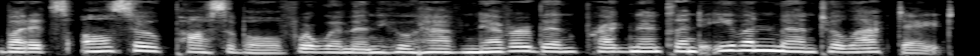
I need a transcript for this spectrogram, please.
But it's also possible for women who have never been pregnant and even men to lactate.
